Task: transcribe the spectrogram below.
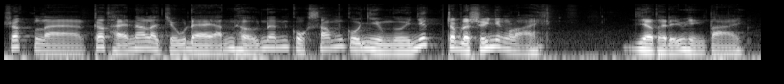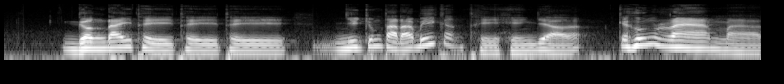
rất là có thể nói là chủ đề ảnh hưởng đến cuộc sống của nhiều người nhất trong lịch sử nhân loại vào thời điểm hiện tại. Gần đây thì thì thì như chúng ta đã biết á, thì hiện giờ cái hướng ra mà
